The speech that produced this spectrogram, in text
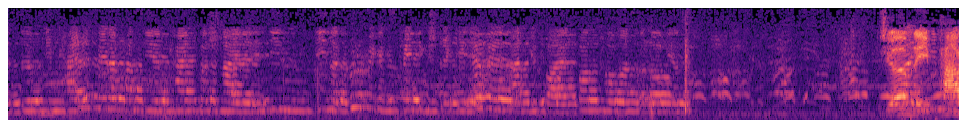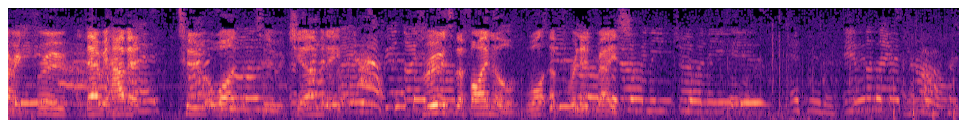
Es dürfen ihm keine Fehler passieren, kein Verschneider in diesem, dieser kurvigen. Er wird angefeuert von Thomas Alovius. Germany powering through, and there we have it. 2-1 to Germany. Through to the final. What a brilliant race. Germany, Germany is admitted In in the the next next round. round.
